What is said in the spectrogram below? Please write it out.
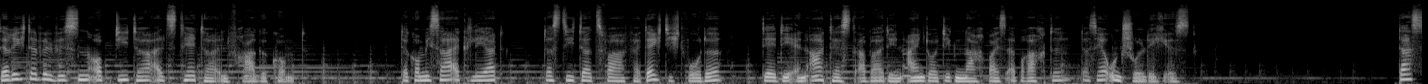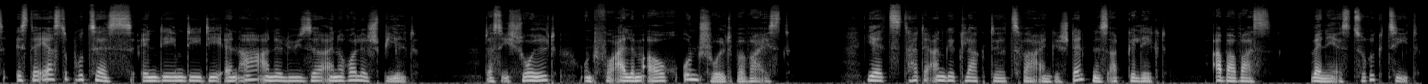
Der Richter will wissen, ob Dieter als Täter in Frage kommt. Der Kommissar erklärt, dass Dieter zwar verdächtigt wurde, der DNA-Test aber den eindeutigen Nachweis erbrachte, dass er unschuldig ist. Das ist der erste Prozess, in dem die DNA-Analyse eine Rolle spielt, dass sie Schuld und vor allem auch Unschuld beweist. Jetzt hat der Angeklagte zwar ein Geständnis abgelegt, aber was, wenn er es zurückzieht?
